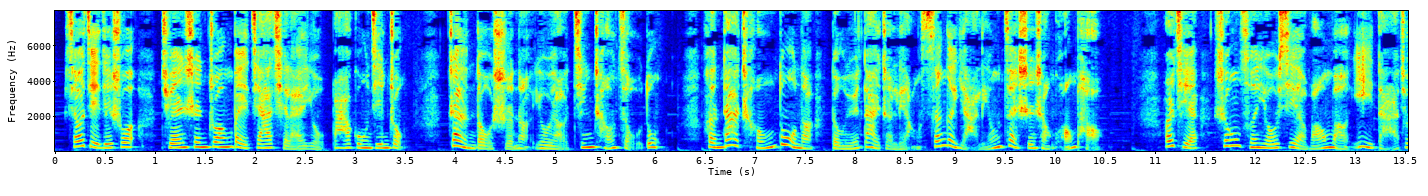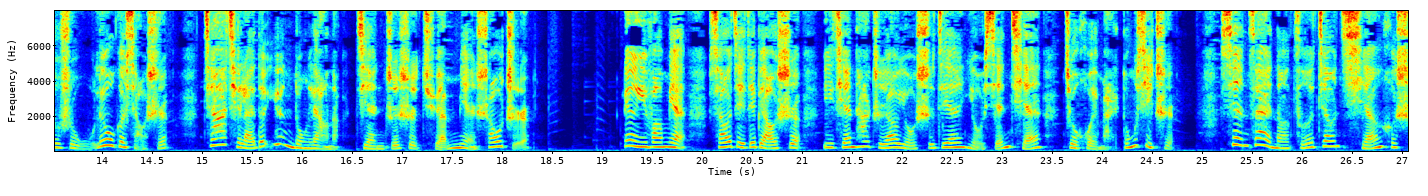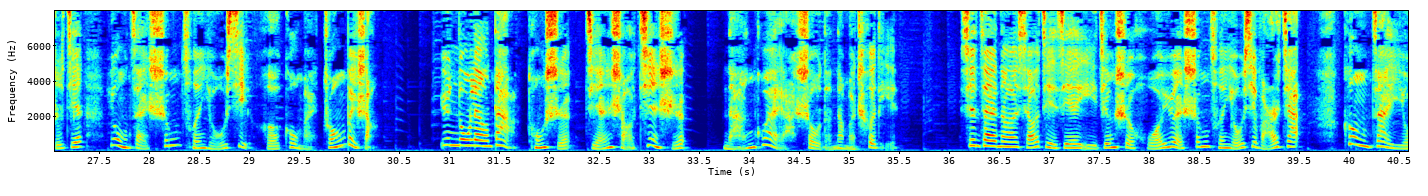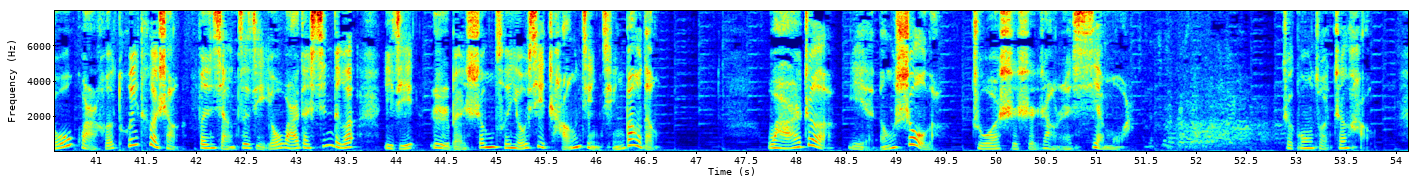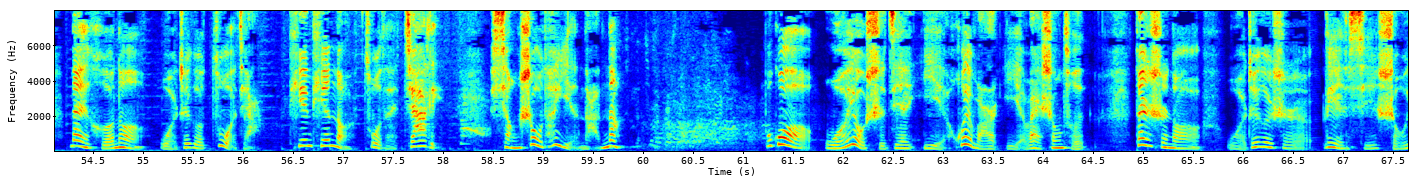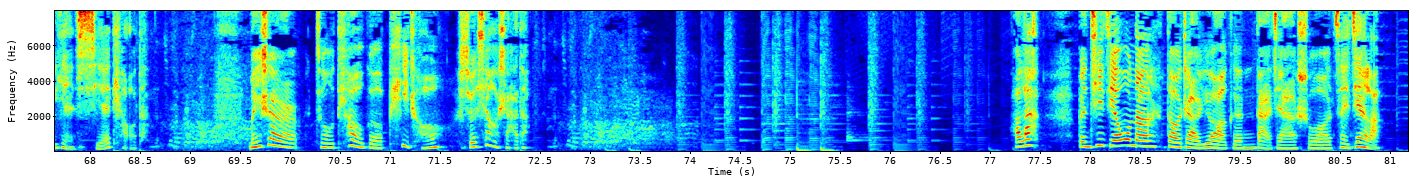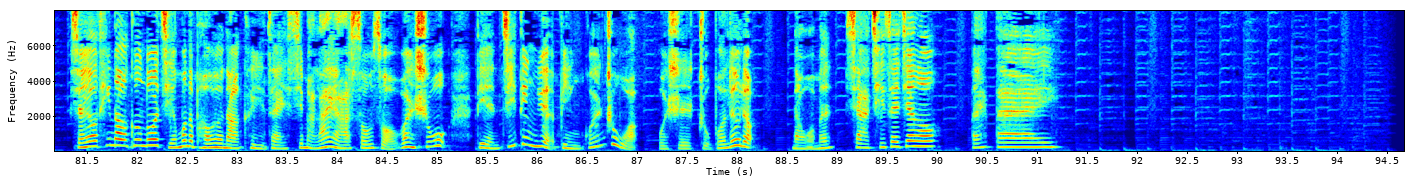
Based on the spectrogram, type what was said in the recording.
小姐姐说，全身装备加起来有八公斤重，战斗时呢又要经常走动，很大程度呢等于带着两三个哑铃在身上狂跑，而且生存游戏往往一打就是五六个小时，加起来的运动量呢简直是全面烧脂。另一方面，小姐姐表示，以前她只要有时间有闲钱就会买东西吃。现在呢，则将钱和时间用在生存游戏和购买装备上，运动量大，同时减少进食，难怪啊瘦的那么彻底。现在呢，小姐姐已经是活跃生存游戏玩家，更在油管和推特上分享自己游玩的心得以及日本生存游戏场景情报等，玩着也能瘦了，着实是让人羡慕啊！这工作真好，奈何呢？我这个作家天天呢坐在家里，想瘦它也难呢。不过我有时间也会玩野外生存，但是呢，我这个是练习手眼协调的，没事儿就跳个 P 城、学校啥的。好了。本期节目呢到这儿又要跟大家说再见了。想要听到更多节目的朋友呢，可以在喜马拉雅搜索万事屋，点击订阅并关注我，我是主播六六。那我们下期再见喽，拜拜。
